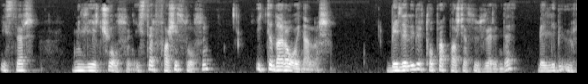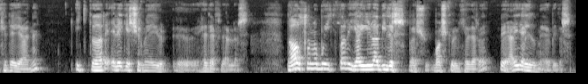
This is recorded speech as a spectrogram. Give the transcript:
ister milliyetçi olsun, ister faşist olsun iktidara oynarlar. Belirli bir toprak parçası üzerinde, belli bir ülkede yani iktidarı ele geçirmeyi e, hedeflerler. Daha sonra bu iktidar yayılabilir başka ülkelere veya yayılmayabilir.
